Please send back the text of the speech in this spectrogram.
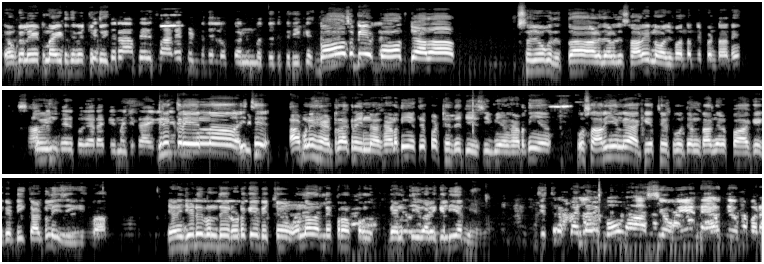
ਕਿਉਂਕਿ ਲੇਟ ਨਾਈਟ ਦੇ ਵਿੱਚ ਕਿਸ ਕੋਈ ਤਰ੍ਹਾਂ ਫਿਰ ਸਾਰੇ ਪਿੰਡ ਦੇ ਲੋਕਾਂ ਨੂੰ ਮਦਦ ਕਰੀ ਕਿਸ ਤਰ੍ਹਾਂ ਬਹੁਤ ਵੀ ਬਹੁਤ ਜ਼ਿਆਦਾ ਸਹਿਯੋਗ ਦਿੱਤਾ ਆਲੇ ਦੁਆਲੇ ਦੇ ਸਾਰੇ ਨੌਜਵਾਨਾਂ ਨੇ ਪਿੰਡਾਂ ਨੇ। ਸਾਧਨ ਫਿਰ ਵਗੈਰਾ ਕਿਵੇਂ ਚੁਕਾਏ ਗਏ? ਕਰੇਨ ਇੱਥੇ ਆਪਣੇ ਹੈਡਰਾ ਕਰੇਨਾਂ ਖੜਦੀਆਂ ਇੱਥੇ ਭੱਠੇ ਤੇ ਜੀਸੀਬੀਆਂ ਖੜਦੀਆਂ ਉਹ ਸਾਰੀਆਂ ਲਿਆ ਕੇ ਇੱਥੇ ਟੋਜਨ ਟਾਂਜਨ ਪਾ ਕੇ ਗੱਡੀ ਕੱਢ ਲਈ ਸੀਗੀ ਬਾਹਰ। ਯਾਨੀ ਜਿਹੜੇ ਬੰਦੇ ਰੁੜ ਗਏ ਵਿੱਚੋਂ ਉਹਨਾਂ ਵਾਲੇ ਪ੍ਰੋਪਰ ਗਿਣਤੀ ਬਾਰੇ ਕਲੀਅਰ ਨਹੀਂ ਹੈਗਾ। ਜਿਸ ਤਰ੍ਹਾਂ ਪਹਿਲਾਂ ਵੀ ਬਹੁਤ ਹਾਦਸੇ ਹੋ ਗਏ ਨਹਿਰ ਦੇ ਉੱਪਰ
